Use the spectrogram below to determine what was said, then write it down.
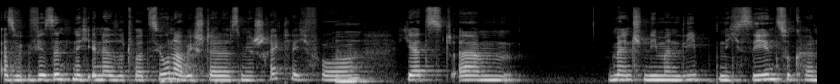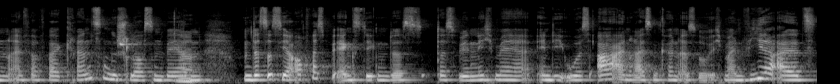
Also wir sind nicht in der Situation, aber ich stelle es mir schrecklich vor. Mhm jetzt ähm, Menschen, die man liebt, nicht sehen zu können, einfach weil Grenzen geschlossen werden. Ja. Und das ist ja auch was Beängstigendes, dass wir nicht mehr in die USA einreisen können. Also ich meine, wir als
